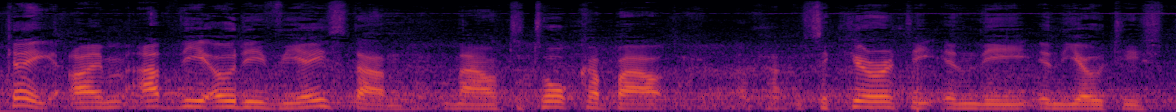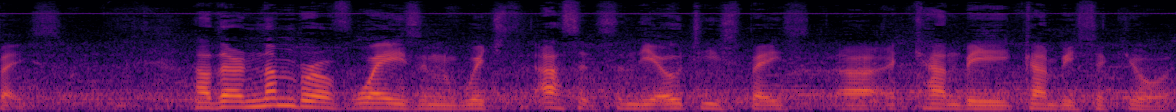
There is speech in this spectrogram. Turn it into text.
Okay, I'm at the ODVA stand now to talk about security in the, in the OT space. Now, there are a number of ways in which assets in the OT space uh, can, be, can be secured.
